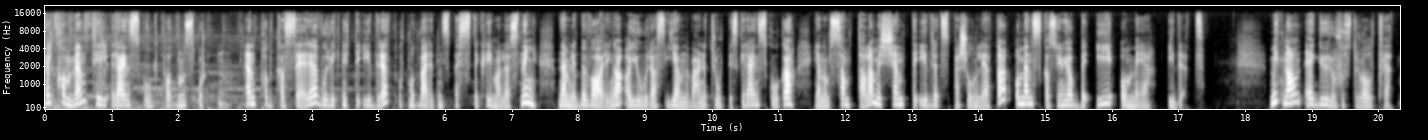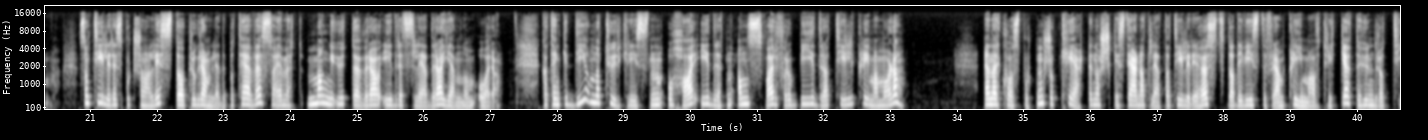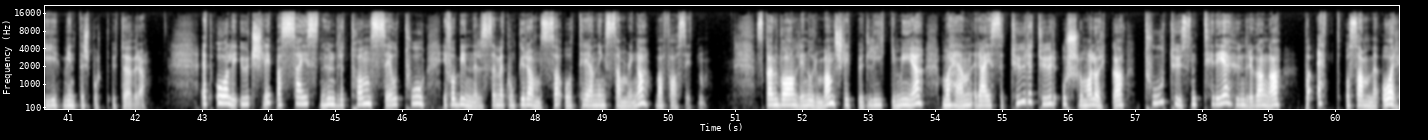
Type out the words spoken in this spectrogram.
Velkommen til Regnskogpodden Sporten. En podkastserie hvor vi knytter idrett opp mot verdens beste klimaløsning, nemlig bevaringa av jordas gjenværende tropiske regnskoger, gjennom samtaler med kjente idrettspersonligheter og mennesker som jobber i og med idrett. Mitt navn er Guro Fostervoll Tveten. Som tidligere sportsjournalist og programleder på TV, så har jeg møtt mange utøvere og idrettsledere gjennom åra. Hva tenker de om naturkrisen, og har idretten ansvar for å bidra til klimamåla? NRK-sporten sjokkerte norske stjerneatleter tidligere i høst da de viste frem klimaavtrykket til 110 vintersportutøvere. Et årlig utslipp av 1600 tonn CO2 i forbindelse med konkurranser og treningssamlinger var fasiten. Skal en vanlig nordmann slippe ut like mye, må hen reise tur-retur Oslo-Mallorca 2300 ganger på ett og samme år.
